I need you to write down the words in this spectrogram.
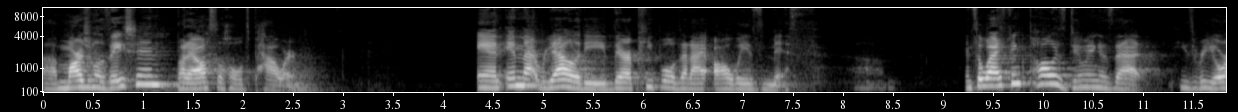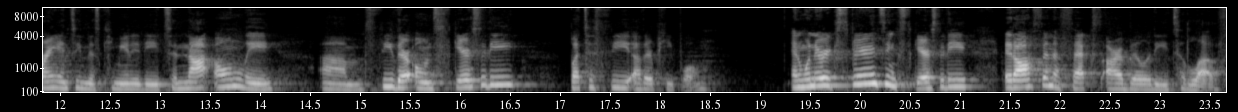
uh, marginalization, but I also hold power. And in that reality, there are people that I always miss. Um, and so, what I think Paul is doing is that he's reorienting this community to not only um, see their own scarcity, but to see other people. And when we're experiencing scarcity, it often affects our ability to love,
